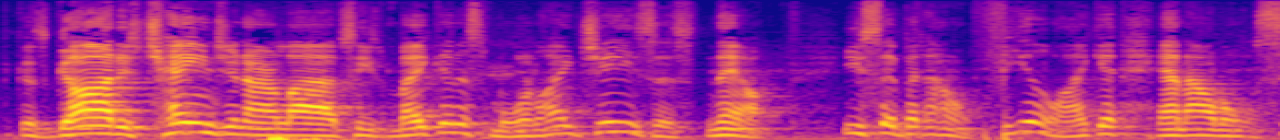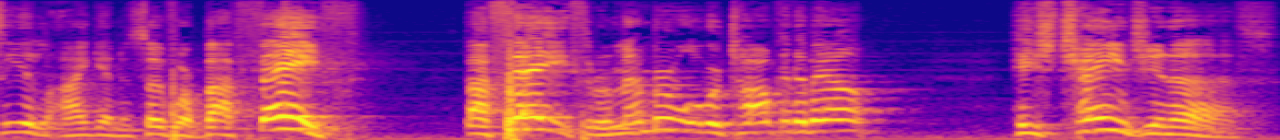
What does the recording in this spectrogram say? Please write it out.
because God is changing our lives. He's making us more like Jesus. Now, you say, but I don't feel like it and I don't see it like it and so forth. By faith, by faith, remember what we're talking about? He's changing us.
